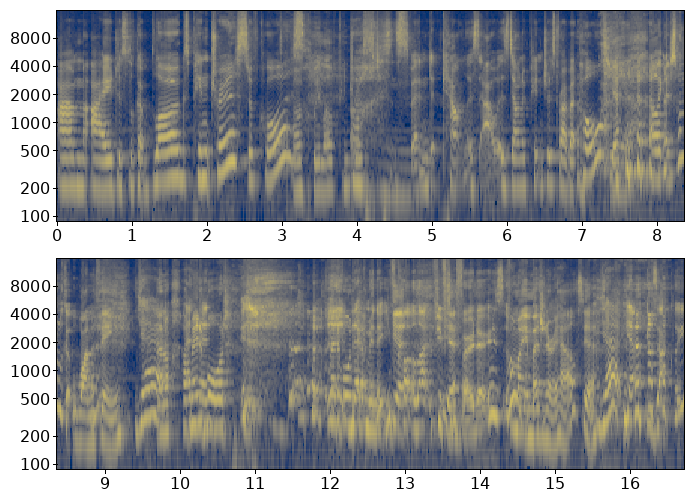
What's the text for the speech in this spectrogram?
Um, I just look at blogs, Pinterest, of course. Oh, we love Pinterest. Spend countless hours down a Pinterest rabbit hole. Yeah. I like. I just want to look at one thing. Yeah, I've and made a then board. made a board. Next minute, you've Yeah. got like 50 Yeah. photos. For my imaginary house. Yeah. Yeah, yeah, exactly.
